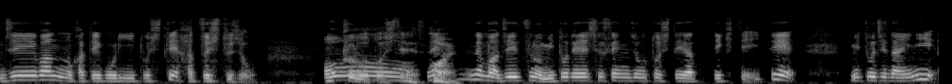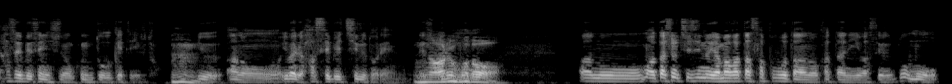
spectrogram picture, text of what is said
J1 のカテゴリーとして初出場。プロとしてですね。はい。で、まあ J2 の水戸で主戦場としてやってきていて、水戸時代に長谷部選手の薫陶を受けているとうんいう、あの、いわゆる長谷部チルドレンですなるほ。ど。あの、まあ私の知人の山形サポーターの方に言わせると、も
